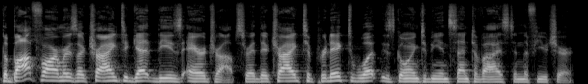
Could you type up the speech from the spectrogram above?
The bot farmers are trying to get these airdrops, right? They're trying to predict what is going to be incentivized in the future.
